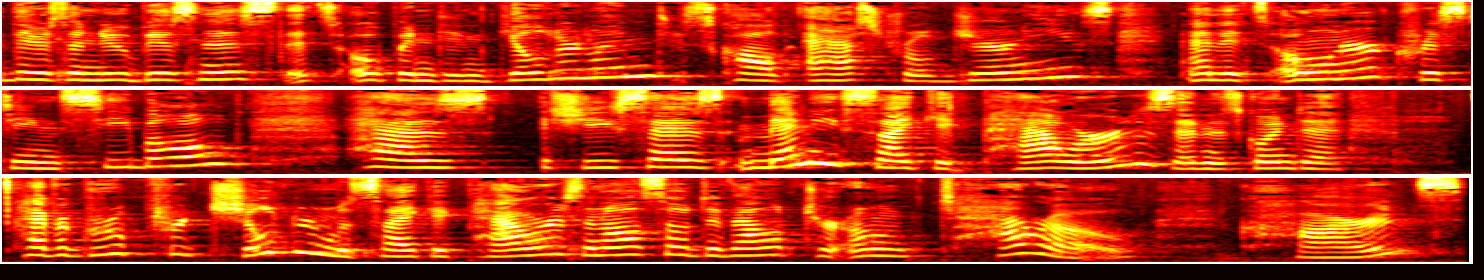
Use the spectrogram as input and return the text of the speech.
there's a new business that's opened in Guilderland. It's called Astral Journeys, and its owner, Christine Sebald, has, she says, many psychic powers and is going to have a group for children with psychic powers and also developed her own tarot cards.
